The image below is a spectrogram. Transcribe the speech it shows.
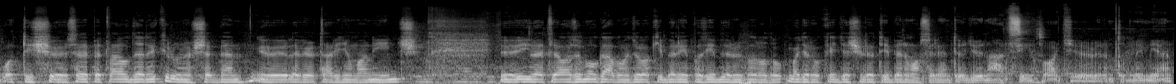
ott is szerepet vállalt, de ennek különösebben levéltári nyoma nincs illetve az magában, hogy valaki belép az Ébderült Magyarok Egyesületében, nem azt jelenti, hogy ő náci, vagy nem tudom mi milyen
